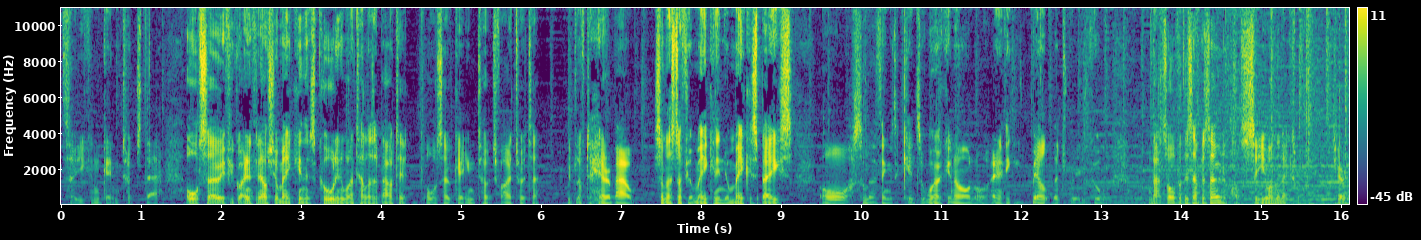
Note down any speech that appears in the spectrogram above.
So you can get in touch there. Also, if you've got anything else you're making that's cool and you want to tell us about it, also get in touch via Twitter. We'd love to hear about some of the stuff you're making in your makerspace, or some of the things the kids are working on, or anything you've built that's really cool. And that's all for this episode. I'll see you on the next one. Cheerio.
